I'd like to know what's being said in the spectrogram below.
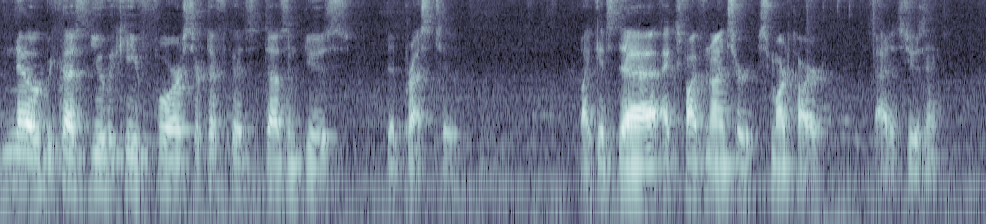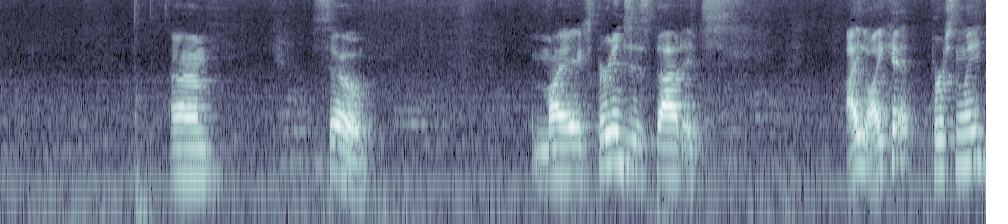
No, because YubiKey for certificates doesn't use the Press 2. Like it's the X59 smart card that it's using. Um, so, my experience is that it's, I like it personally.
